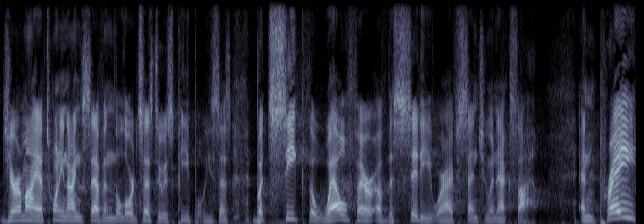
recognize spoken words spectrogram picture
Jeremiah 29 7, the Lord says to his people, He says, But seek the welfare of the city where I've sent you in exile, and pray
